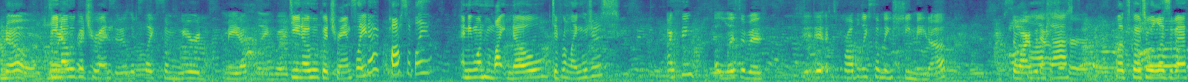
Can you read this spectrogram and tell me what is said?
No. Do you know who could trans trans- it? It looks like some weird made up language. Do you know who could translate it, possibly? Anyone who might know different languages? I think Elizabeth. It's probably something she made up. So I would ask ask- her. Let's go to Elizabeth.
